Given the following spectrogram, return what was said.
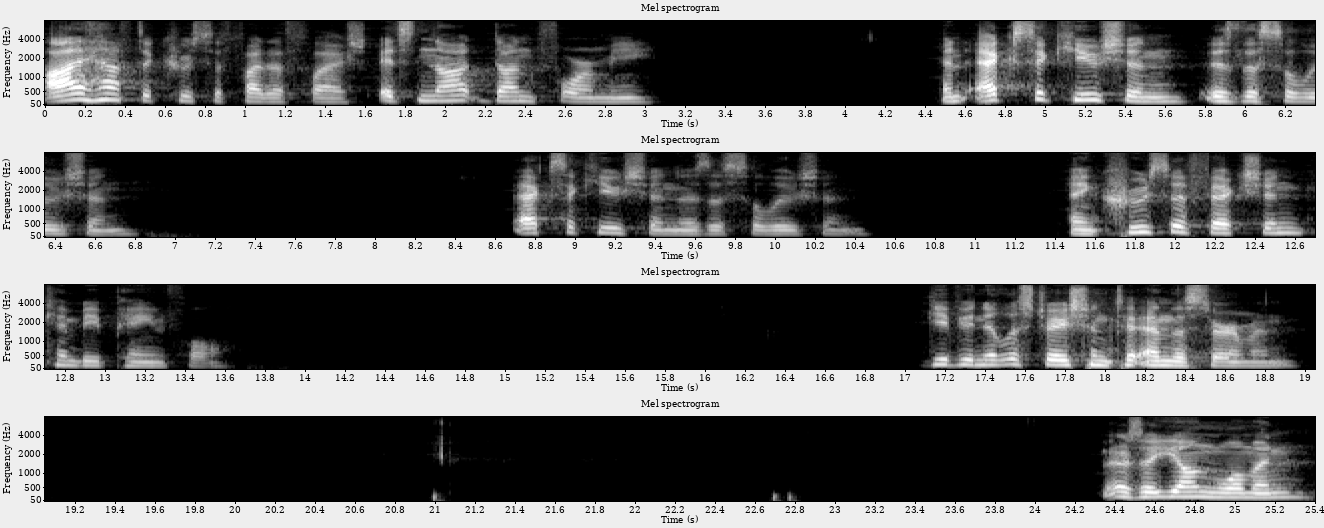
I have to crucify the flesh. It's not done for me. And execution is the solution. Execution is the solution. And crucifixion can be painful. give you an illustration to end the sermon. There's a young woman,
